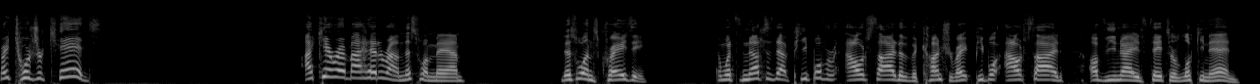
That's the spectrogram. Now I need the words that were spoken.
right? Towards your kids? I can't wrap my head around this one, man. This one's crazy. And what's nuts is that people from outside of the country, right? People outside of the United States are looking in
